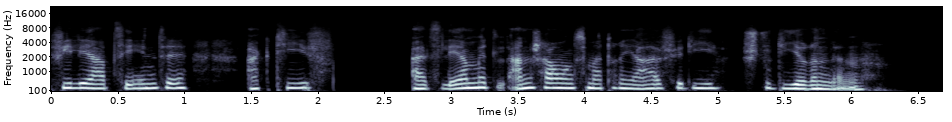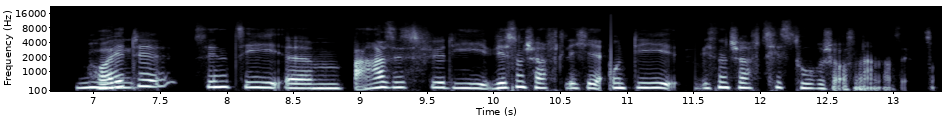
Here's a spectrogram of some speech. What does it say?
viele Jahrzehnte aktiv als Lehrmittel, Anschauungsmaterial für die Studierenden. Mhm. Heute sind sie ähm, Basis für die wissenschaftliche und die wissenschaftshistorische Auseinandersetzung.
